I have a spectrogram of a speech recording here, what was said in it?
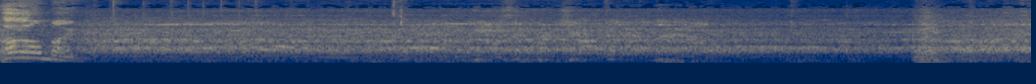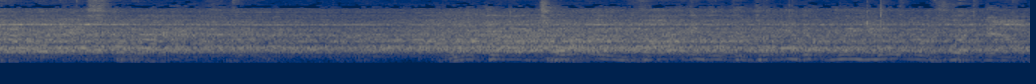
Oh, right now.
